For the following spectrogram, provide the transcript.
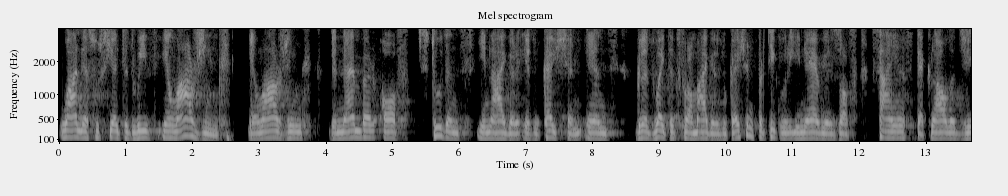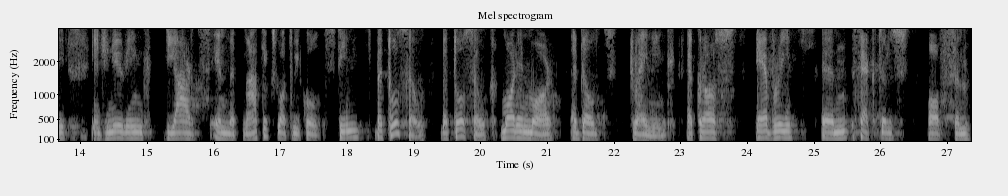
one associated with enlarging enlarging the number of students in higher education and graduated from higher education, particularly in areas of science, technology, engineering, the arts and mathematics, what we call STEAM, but also, but also more and more adult training across every um, sectors of um,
